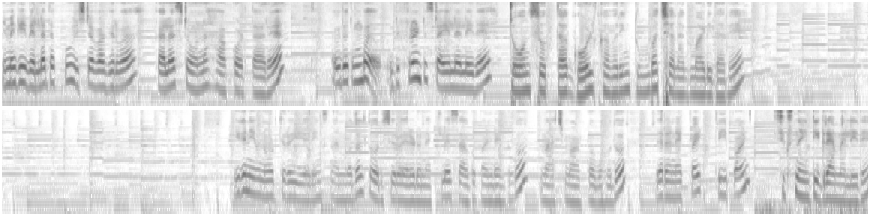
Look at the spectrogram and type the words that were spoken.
ನಿಮಗೆ ಇವೆಲ್ಲದಕ್ಕೂ ಇಷ್ಟವಾಗಿರುವ ಕಲರ್ ಸ್ಟೋನ್ನ ಹಾಕ್ಕೊಡ್ತಾರೆ ಇದು ತುಂಬ ಡಿಫ್ರೆಂಟ್ ಸ್ಟೈಲಲ್ಲಿದೆ ಸ್ಟೋನ್ ಸುತ್ತ ಗೋಲ್ಡ್ ಕವರಿಂಗ್ ತುಂಬ ಚೆನ್ನಾಗಿ ಮಾಡಿದ್ದಾರೆ. ಈಗ ನೀವು ನೋಡ್ತಿರೋ ಇಯರಿಂಗ್ಸ್ ನಾನು ಮೊದಲು ತೋರಿಸಿರೋ ಎರಡು ನೆಕ್ಲೆಸ್ ಹಾಗೂ ಪೆಂಡೆಂಟ್ಗೂ ಮ್ಯಾಚ್ ಮಾಡ್ಕೋಬಹುದು. ಇದರ net weight three point six ninety ಗ್ರಾಮಲ್ಲಿದೆ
